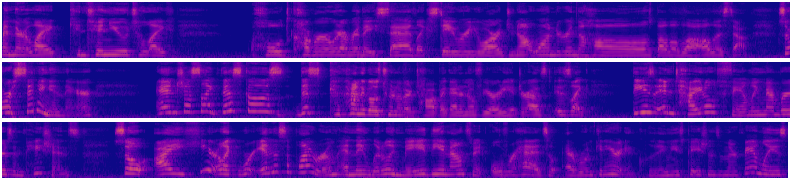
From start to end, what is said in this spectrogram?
and they're like continue to like hold cover or whatever they said, like stay where you are, do not wander in the halls, blah blah blah, all this stuff. So we're sitting in there and just like this goes this kind of goes to another topic I don't know if we already addressed is like these entitled family members and patients. So I hear like we're in the supply room and they literally made the announcement overhead so everyone can hear it, including these patients and their families,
